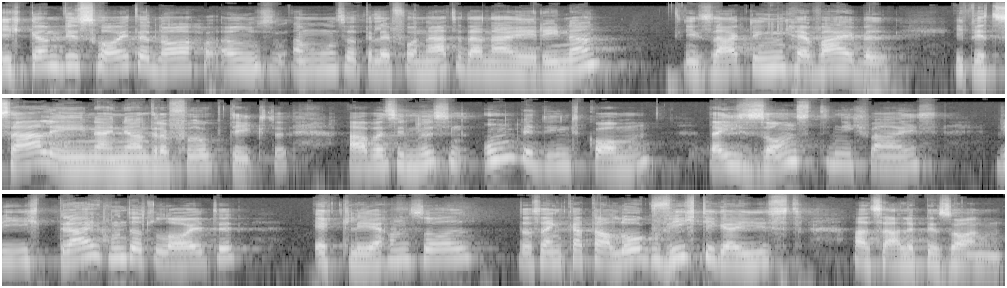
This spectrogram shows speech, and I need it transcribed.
Ich kann bis heute noch an unser Telefonat danach erinnern. Ich sagte ihm, Herr Weibel, ich bezahle Ihnen ein anderes Flugticket, aber Sie müssen unbedingt kommen, da ich sonst nicht weiß, wie ich 300 Leute erklären soll, dass ein Katalog wichtiger ist als alle Personen.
